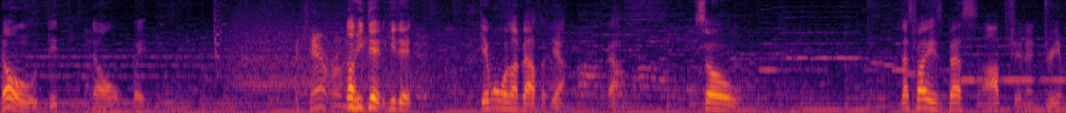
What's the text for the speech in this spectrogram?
No, did no wait. I can't remember. No, he did. He did. Game one was on Battlefield. Yeah, yeah. So that's probably his best option. And Dream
